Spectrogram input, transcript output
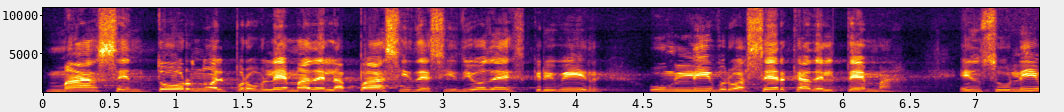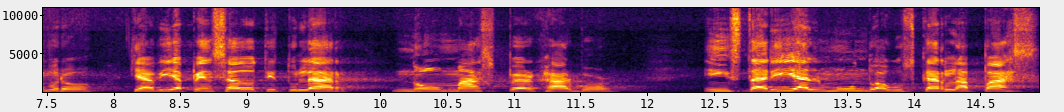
más en torno al problema de la paz y decidió de escribir un libro acerca del tema. En su libro, que había pensado titular No más Pearl Harbor, instaría al mundo a buscar la paz.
